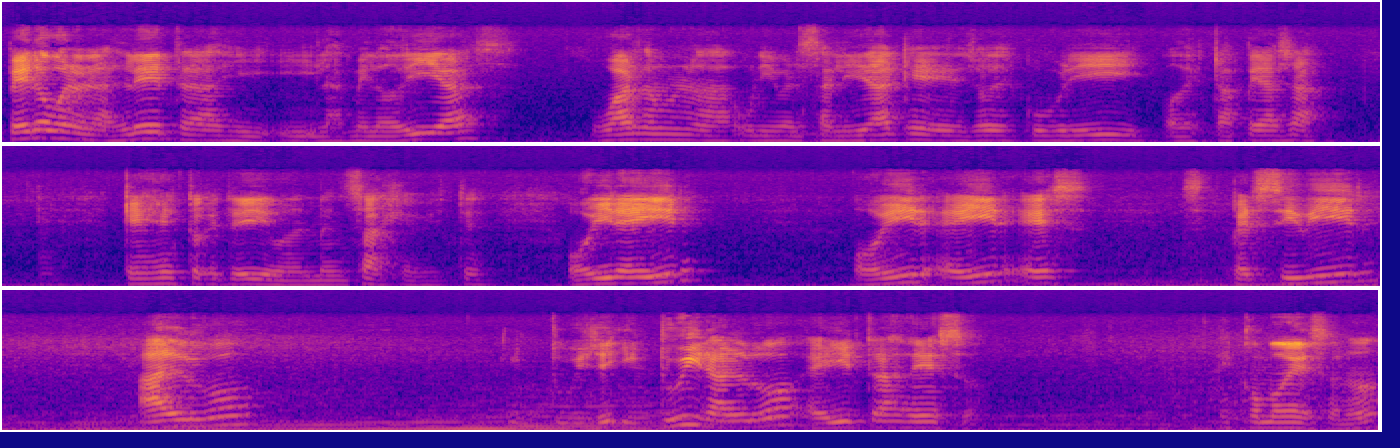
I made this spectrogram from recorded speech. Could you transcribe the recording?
Pero bueno, las letras y, las melodías guardan una universalidad que yo descubrí o destapé allá. ¿Qué es esto que te digo? El mensaje, ¿viste? Oír e ir. Oír e ir es percibir algo, intuir algo e ir tras de eso es como eso, ¿no?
